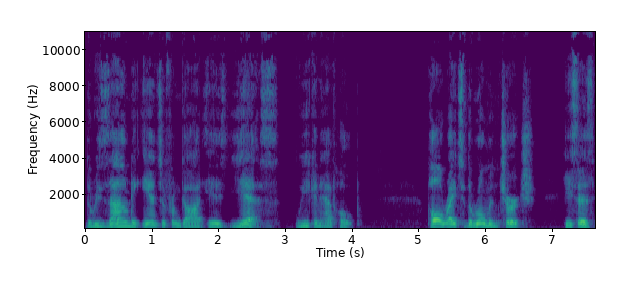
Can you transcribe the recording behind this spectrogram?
The resounding answer from God is yes, we can have hope. Paul writes to the Roman church, he says,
